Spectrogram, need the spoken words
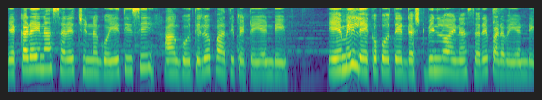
ఎక్కడైనా సరే చిన్న గొయ్యి తీసి ఆ గోతిలో పాతి పెట్టేయండి. ఏమీ లేకపోతే డస్ట్బిన్లో అయినా సరే పడవేయండి.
